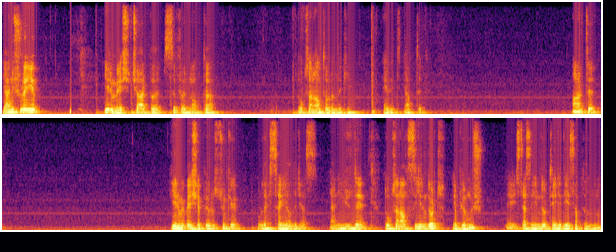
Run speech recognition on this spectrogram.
Yani şurayı 25 çarpı 0.96 oranındaki evet yaptık. Artı 25 yapıyoruz. Çünkü buradaki sayıyı alacağız. Yani %96'sı 24 yapıyormuş. E, istersen 24 TL diye hesaplayalım bunu.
